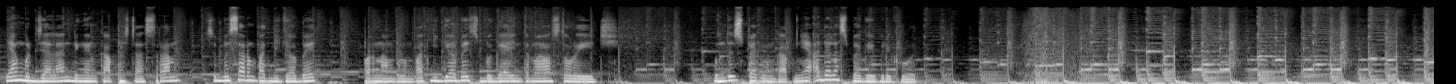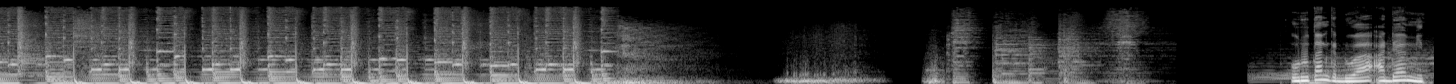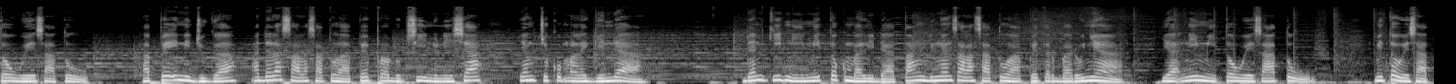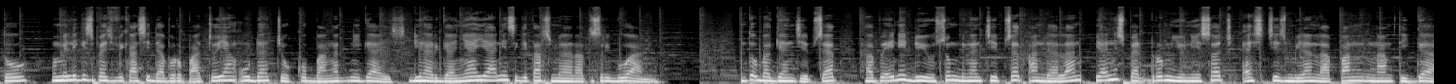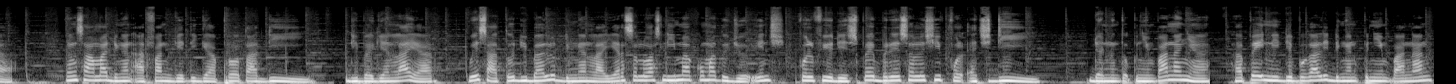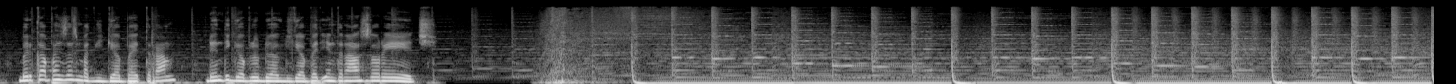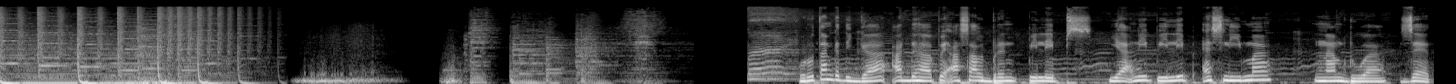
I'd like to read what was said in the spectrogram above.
yang berjalan dengan kapasitas RAM sebesar 4GB per 64GB sebagai internal storage. Untuk spek lengkapnya adalah sebagai berikut. Urutan kedua ada Mito W1 HP ini juga adalah salah satu HP produksi Indonesia yang cukup melegenda. Dan kini Mito kembali datang dengan salah satu HP terbarunya, yakni Mito W1. Mito W1 memiliki spesifikasi dapur pacu yang udah cukup banget nih guys, di harganya yakni sekitar 900 ribuan. Untuk bagian chipset, HP ini diusung dengan chipset andalan yakni Spectrum Unisoc SC9863 yang sama dengan Advan G3 Pro tadi. Di bagian layar, W1 dibalut dengan layar seluas 5,7 inch full view display beresolusi Full HD. Dan untuk penyimpanannya, HP ini dibekali dengan penyimpanan berkapasitas 4GB RAM dan 32GB internal storage. Urutan ketiga ada HP asal brand Philips, yakni Philips S562Z.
